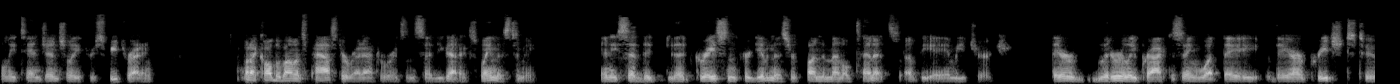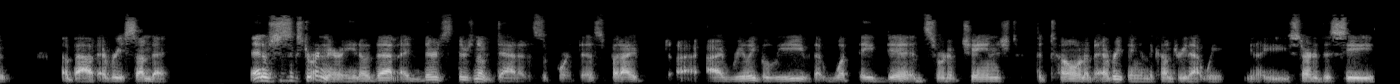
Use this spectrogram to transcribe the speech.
only tangentially through speech writing. But I called Obama's pastor right afterwards and said, you got to explain this to me. And he said that, that grace and forgiveness are fundamental tenets of the AME church. They're literally practicing what they, they are preached to about every Sunday and it was just extraordinary. You know that I, there's there's no data to support this, but I I really believe that what they did sort of changed the tone of everything in the country that week. You know, you started to see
